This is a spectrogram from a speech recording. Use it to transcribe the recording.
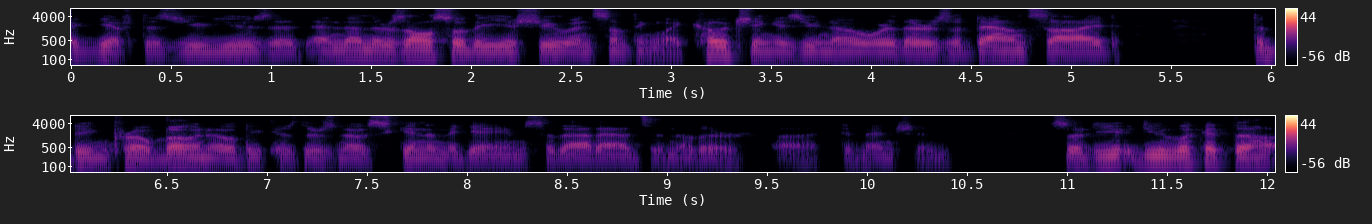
a gift as you use it. And then there's also the issue in something like coaching, as you know, where there's a downside to being pro bono because there's no skin in the game. So that adds another uh, dimension. So do you, do you look at the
